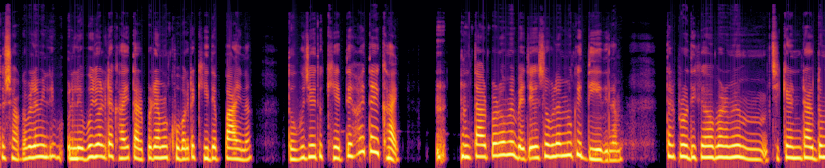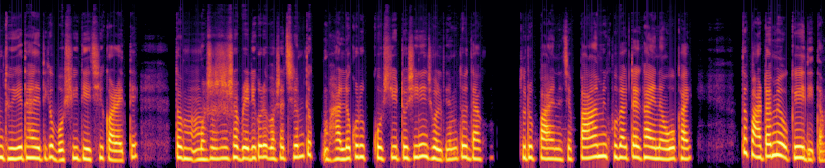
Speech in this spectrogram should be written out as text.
তো সকালবেলা আমি লেবু জলটা খাই, তারপরে আমার খুব একটা খিদে পায় না। তবু যেহেতু খেতে হয় তাই খাই। তারপরেও আমি বেঁচে গেছিল বলে আমি ওকে দিয়ে দিলাম। তারপর ওদিকে আবার আমি চিকেনটা একদম ধুয়ে ধায়ে এদিকে বসিয়ে দিয়েছি কড়াইতে। তো মশলা টশলা সব রেডি করে বসাচ্ছিলাম তো ভালো করে কষিয়ে টষিয়ে নিয়ে ঝোল দিলাম। তো দেখো দুটো পা এনেছে। পা আমি খুব একটা খাই না ও খায়। তো পাটা আমি ওকেই দিতাম।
